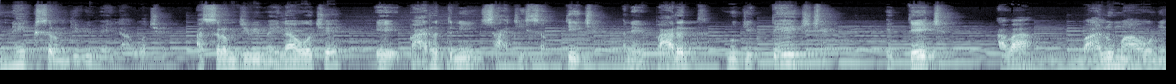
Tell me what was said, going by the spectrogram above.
અનેક શ્રમજીવી મહિલાઓ છે. આ શ્રમજીવી મહિલાઓ છે એ ભારતની સાચી શક્તિ છે અને ભારતનું જે તેજ છે, એ તેજ આવા બાલુમાઓને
